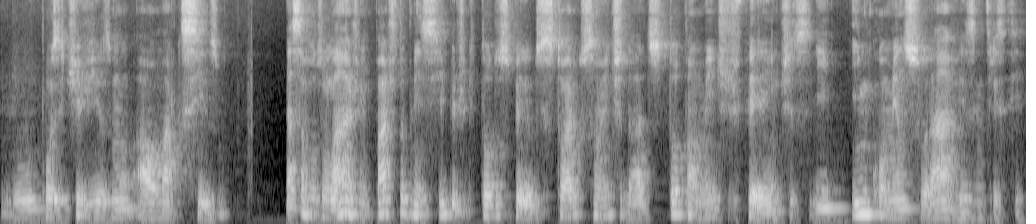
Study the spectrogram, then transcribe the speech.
do positivismo ao marxismo. Essa rotulagem parte do princípio de que todos os períodos históricos são entidades totalmente diferentes e incomensuráveis entre si.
